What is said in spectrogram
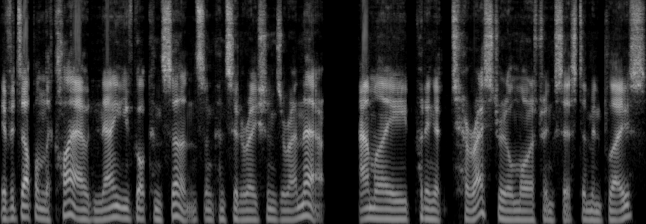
If it's up on the cloud, now you've got concerns and considerations around there. Am I putting a terrestrial monitoring system in place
